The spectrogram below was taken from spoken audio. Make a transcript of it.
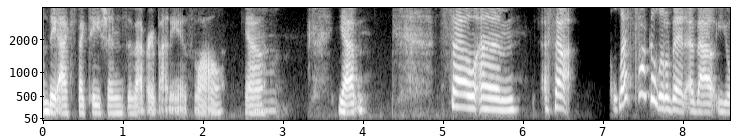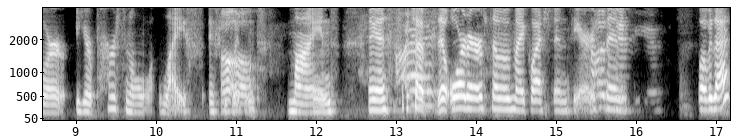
And the expectations of everybody as well. Yeah. Yeah. yeah. So um so let's talk a little bit about your your personal life if you Uh-oh. wouldn't mind. I'm gonna switch up the order of some of my questions here since what was that?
